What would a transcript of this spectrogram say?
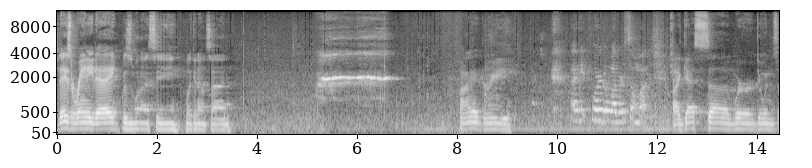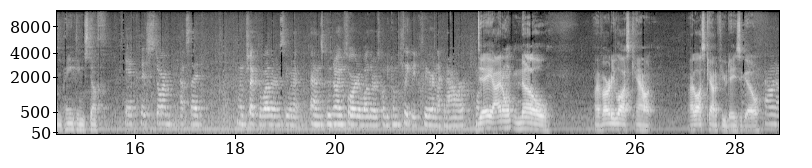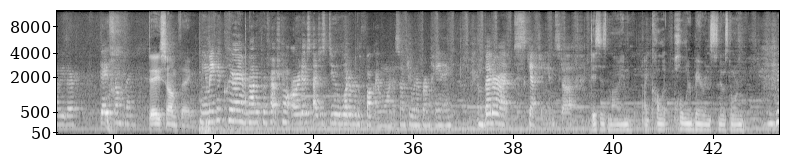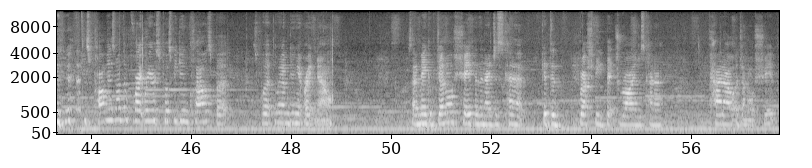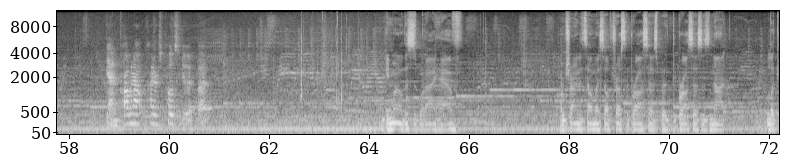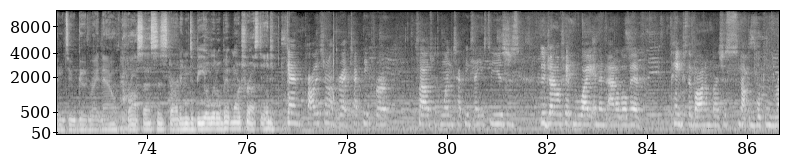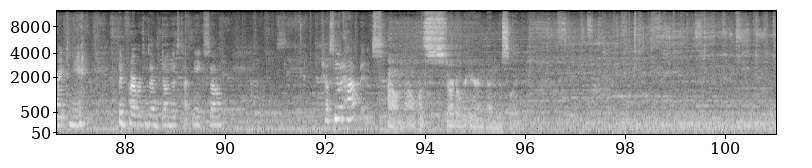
Today's a rainy day. This is what I see looking outside. I agree. I hate Florida weather so much. I guess uh, we're doing some painting stuff. Yeah, this storm outside. I'm gonna check the weather and see when it ends, because knowing Florida weather is gonna be completely clear in like an hour. Day, I don't know. I've already lost count. I lost count a few days ago. I don't know either. Day something. Day something. Can you make it clear I am not a professional artist? I just do whatever the fuck I want, essentially, whenever I'm painting. I'm better at sketching and stuff. This is mine. I call it Polar Bear and Snowstorm. This probably is not the right way you're supposed to be doing clouds, but it's what the way I'm doing it right now. So I make a general shape and then I just kind of get the brush to be a bit dry and just kind of pat out a general shape. Again, probably not how you're supposed to do it, but Meanwhile, this is what I have. I'm trying to tell myself trust the process, but the process is not looking too good right now. Process is starting to be a little bit more trusted. again, probably still not the right technique for clouds, but one of the techniques I used to use is just do general shape in white and then add a little bit of pink to the bottom, but it's just not looking right to me. It's been forever since I've done this technique, so shall see what happens. I don't know. Let's start over here and then just like.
